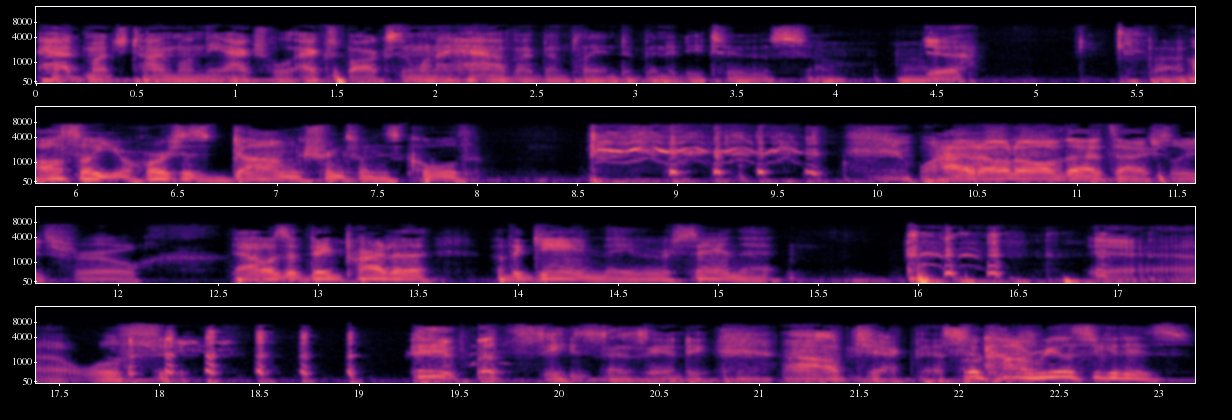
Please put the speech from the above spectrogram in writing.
had much time on the actual Xbox, and when I have, I've been playing Divinity 2. So um, Yeah. but- Also, your horse's dong shrinks when it's cold. Wow. I don't know if that's actually true. That was a big part of the, of the game. They were saying that. Yeah, we'll see. we'll see, says Andy. I'll check this. Look how realistic it is.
